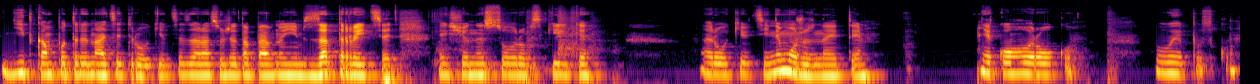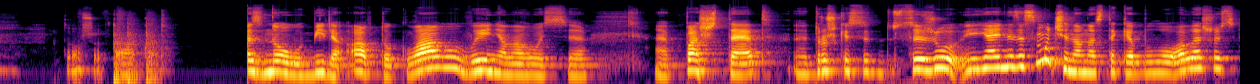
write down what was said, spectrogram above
діткам по 13 років. Це зараз вже, напевно, їм за 30, якщо не 40, скільки років ці. Не можу знайти, якого року випуску. То що так от. Знову біля автоклаву вийняла ось е, е, паштет. Е, Трошки си- сижу, я й не засмучена в нас таке було, але щось.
